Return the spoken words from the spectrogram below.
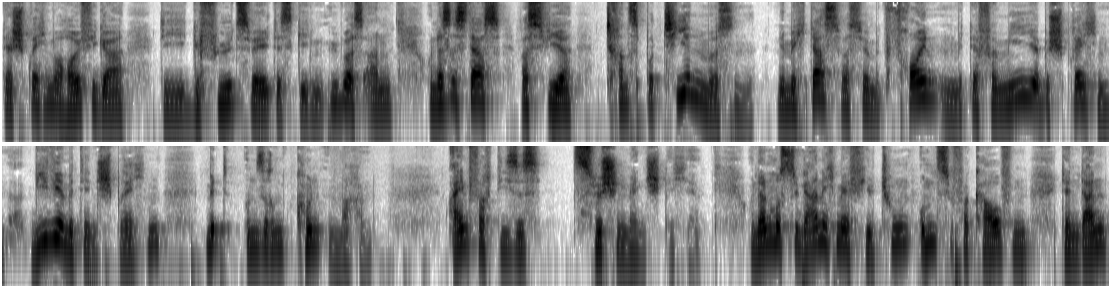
Da sprechen wir häufiger die Gefühlswelt des Gegenübers an. Und das ist das, was wir transportieren müssen. Nämlich das, was wir mit Freunden, mit der Familie besprechen, wie wir mit denen sprechen, mit unseren Kunden machen. Einfach dieses Zwischenmenschliche. Und dann musst du gar nicht mehr viel tun, um zu verkaufen, denn dann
